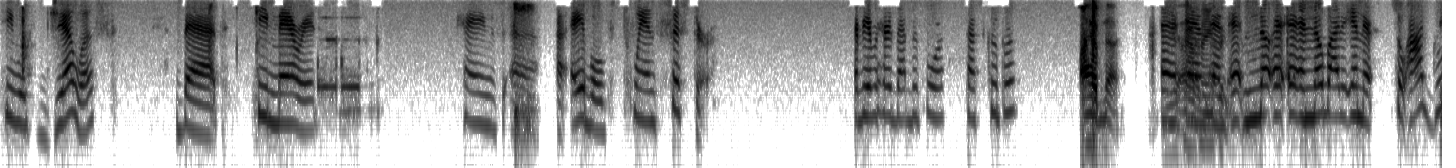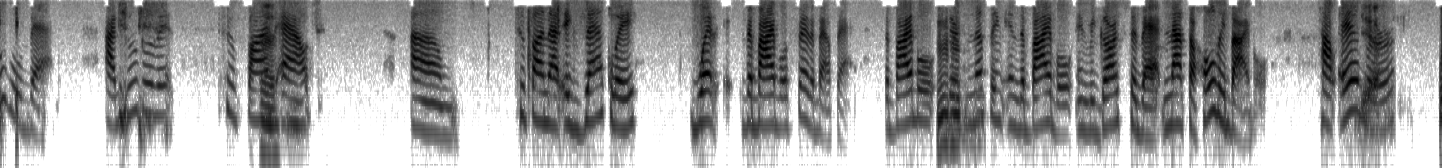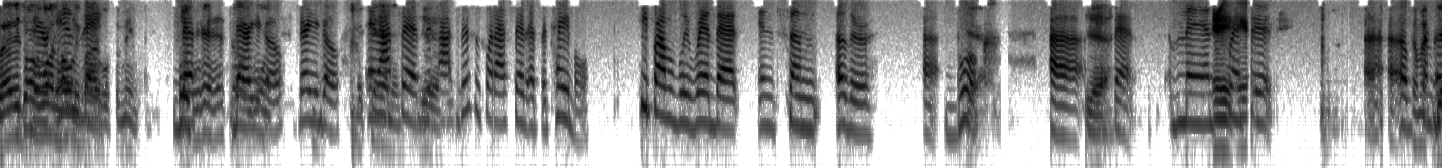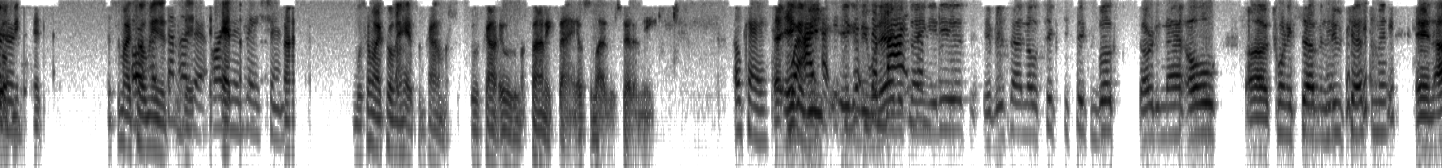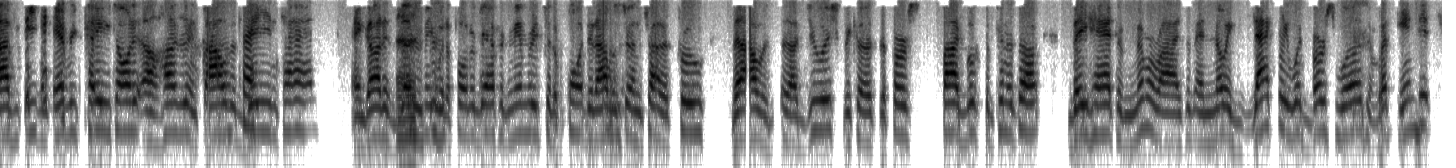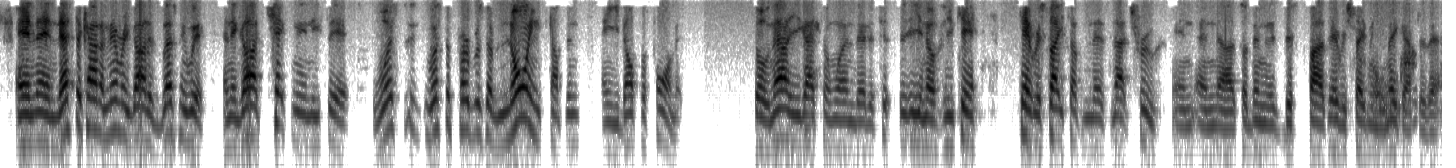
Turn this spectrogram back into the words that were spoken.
he was jealous that he married Cain's uh, uh, Abel's twin sister. Have you ever heard that before, Pastor Cooper? I have not. And Yeah, and, and, and no and, and nobody in there. So I googled that. I googled it to find Uh-huh. out um, to find out exactly what the Bible said about that. The Bible, Mhm. there's nothing in the Bible in regards to that, not the Holy Bible. However, Well, there's only There one is Holy a- Bible for me. that's, there you one. go. There you go. And I said, yeah. I, this is what I said at the table. He probably read that in some other uh, book uh, Yeah. that man Hey, hey. printed uh, of somebody some told other me that. Somebody or, told me that, some that, other that organization. Well, somebody told me I had some kind of it was kind of, it was a Masonic thing. That's somebody that said to me. Okay. Uh, it well, can be I, it can be whatever the, thing it is. If it's not no sixty six books, thirty nine old, uh, twenty seven New Testament, and I've eaten every page on it a hundred and thousand Okay. billion times, and God has blessed me Mhm. with a photographic memory to the point that I was trying to try to prove that I was uh, Jewish because the first five books of Pentateuch they had to memorize them and know exactly what verse was and what ended. And and that's the kind of memory God has blessed me with. And then God checked me and he said, What's the what's the purpose of knowing something and you don't perform it? So now you got someone that is you know, you can't can't recite something that's not true and, and uh so then it disqualifies every statement you make after that.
